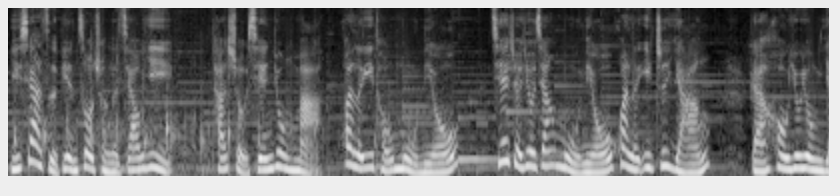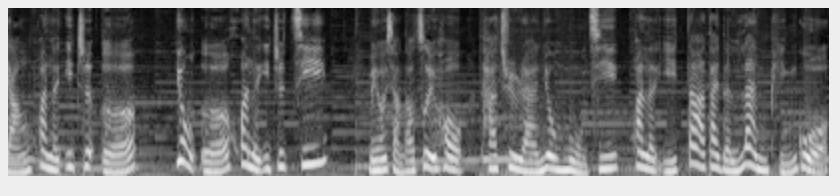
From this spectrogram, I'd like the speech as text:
一下子便做成了交易。他首先用马换了一头母牛，接着又将母牛换了一只羊，然后又用羊换了一只鹅，用鹅换了一只鸡。没有想到，最后他居然用母鸡换了一大袋的烂苹果。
